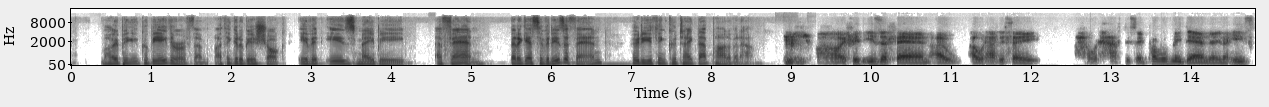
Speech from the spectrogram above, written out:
hoping it could be either of them. I think it'll be a shock if it is maybe a fan but I guess if it is a fan, who do you think could take that part of it out? oh, if it is a fan, I I would have to say, I would have to say probably Dan. You know, he's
